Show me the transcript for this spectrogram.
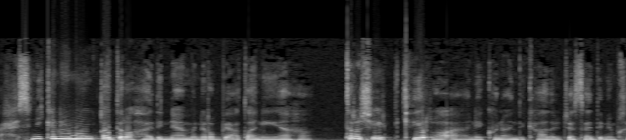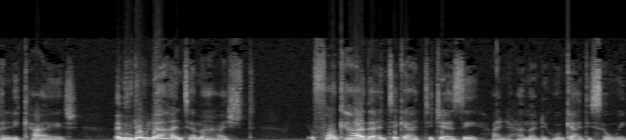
أحس إني كأني مو مقدرة هذه النعمة اللي ربي أعطاني إياها. ترى شيء كثير رائع أن يكون عندك هذا الجسد اللي مخليك عايش اللي لولاه أنت ما عشت. وفوق هذا أنت قاعد تجازيه على العمل اللي هو قاعد يسويه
